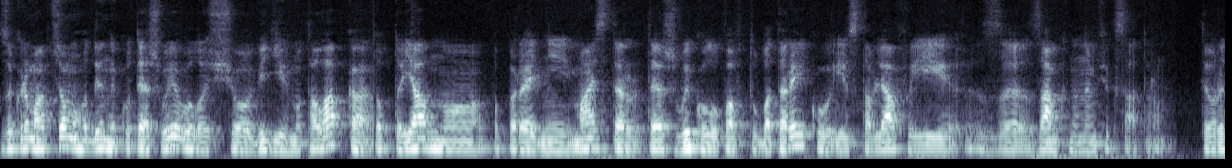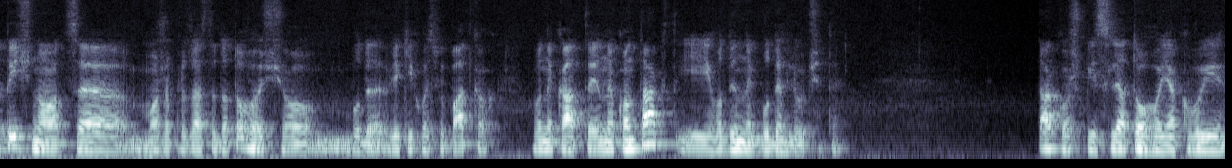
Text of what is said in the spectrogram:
Зокрема, в цьому годиннику теж виявилося, що відігнута лапка, тобто явно попередній майстер теж виколупав ту батарейку і вставляв її з замкненим фіксатором. Теоретично це може призвести до того, що буде в якихось випадках виникати неконтакт і годинник буде глючити. Також після того, як ви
